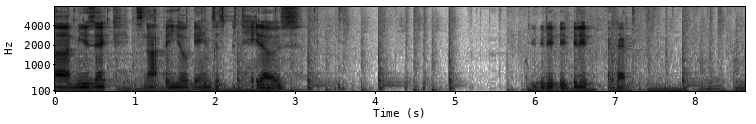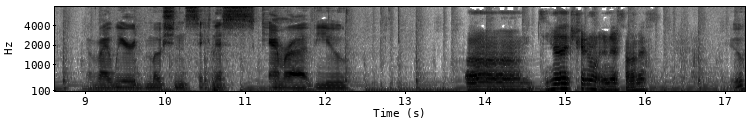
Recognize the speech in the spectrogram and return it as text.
uh, music, it's not video games, it's potatoes. Okay. My weird motion sickness camera view. Um, do you know the channel Unus Annus? Who?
